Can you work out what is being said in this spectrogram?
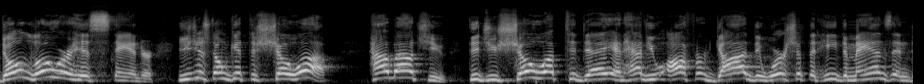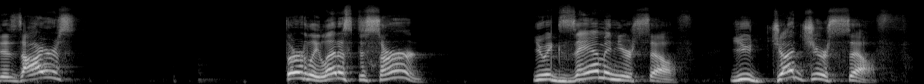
Don't lower His standard. You just don't get to show up. How about you? Did you show up today and have you offered God the worship that He demands and desires? Thirdly, let us discern. You examine yourself, you judge yourself,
